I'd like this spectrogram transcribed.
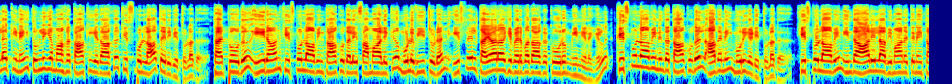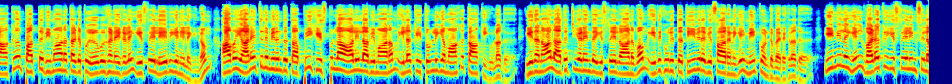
இலக்கினை துல்லியமாக தாக்கியது தாக்கியதாக ஹிஸ்புல்லா தெரிவித்துள்ளது. தற்போது ஈரான் ஹிஸ்புல்லாவின் தாக்குதலை சமாளிக்க முழு வீச்சுடன் இஸ்ரேல் தயாராகி வருவதாக கூறும் இந்நிலையில் ஹிஸ்புல்லாவின் இந்த தாக்குதல் அதனை முறியடித்துள்ளது. ஹிஸ்புல்லாவின் இந்த ஆளில்லா விமானத்தினை தாக்க பத்து விமான தடுப்பு ஏவுகணைகளை இஸ்ரேல் ஏவிய நிலையிலும் அவை அனைத்திலும் இருந்து தப்பி ஹிஸ்புல்லா ஆளில்லா விமானம் இலக்கை துல்லியமாக தாக்கியுள்ளது. இதனால் அதிர்ச்சியடைந்த இஸ்ரேல் ராணுவம் இதுகுறித்த தீவிர விசாரணையை மேற்கொண்டு வருகிறது. இந்நிலையில் வடக்கு இஸ்ரேலின் சில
